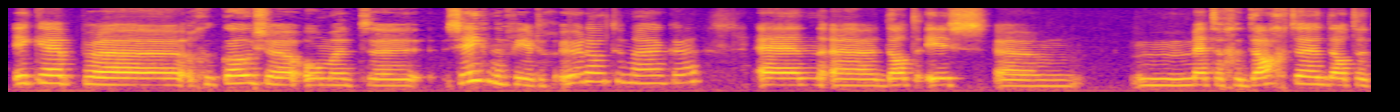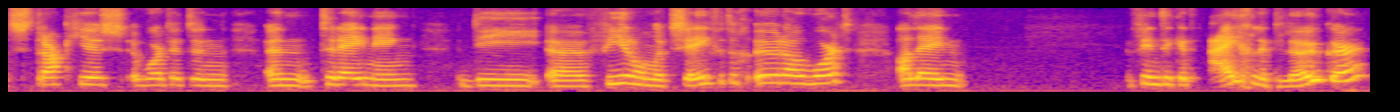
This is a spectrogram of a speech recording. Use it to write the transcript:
ik heb uh, gekozen om het uh, 47 euro te maken. En dat is um, met de gedachte dat het strakjes wordt het een, een training die 470 euro wordt. Alleen vind ik het eigenlijk leuker,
